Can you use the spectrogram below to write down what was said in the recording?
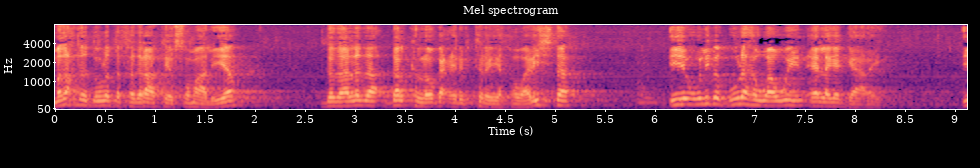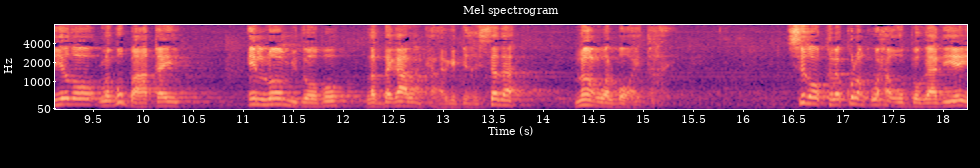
madaxda dowladda federaalk ee soomaaliya dadaalada dalka looga ciribtiraya khawaarijta iyo weliba guulaha waaweyn ee laga gaaray iyadoo lagu baaqay in loo midoobo la dagaalanka argagixisada nooc walba ay tahay. Sidoo kale kulanku waxa uu bogaadiyey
